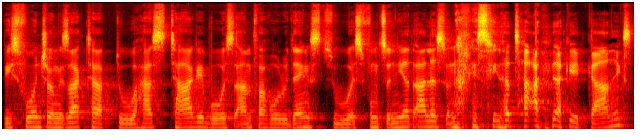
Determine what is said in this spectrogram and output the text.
Wie ich es vorhin schon gesagt habe, du hast Tage, wo es einfach, wo du denkst, du, es funktioniert alles und dann ist wieder Tage, da geht gar nichts.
